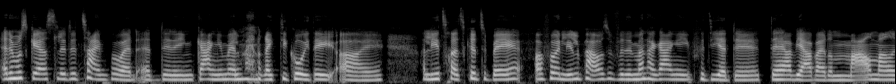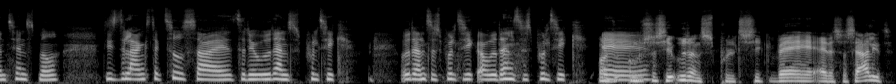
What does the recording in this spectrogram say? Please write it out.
er det måske også lidt et tegn på, at, at det en gang imellem er en rigtig god idé at, øh, at lige træde et skridt tilbage og få en lille pause for det, man har gang i, fordi at, øh, det har vi arbejdet meget, meget intenst med de sidste lange stykke tid, så, øh, så det er uddannelsespolitik. Uddannelsespolitik og uddannelsespolitik. Og du, om du så siger uddannelsespolitik, hvad er det så særligt?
